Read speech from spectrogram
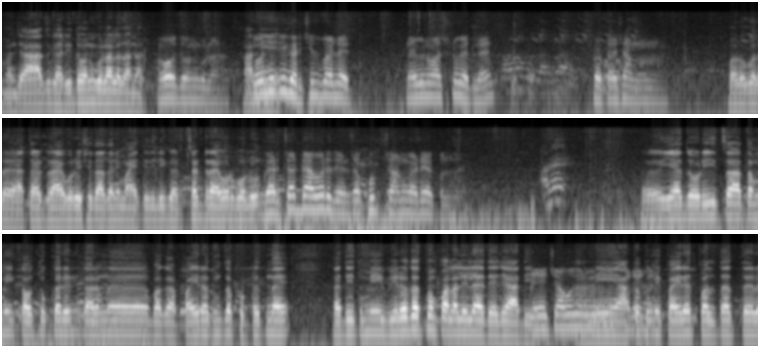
म्हणजे आज घरी दोन गुलाला जाणार. हो दोन गुलाल. दोन्ही ती घरचीच बैल आहेत. नवीन वासरू घेतलाय. छोटा श्यामा म्हणून. बरोबर आहे. आता ड्रायव्हर विषयी दादानी माहिती दिली. घरचा ड्रायव्हर बोलून. घरचा ड्रायव्हर त्यांचा. खूप छान गाडी हाकलतोय अ, या जोडीचं आता मी कौतुक करेन. कारण अ, बघा पैरा तुमचा फुटत नाही. कधी तुम्ही विरोधात पण पळालेला आहे त्याच्या आधी. याच्या अगोदर आणि आता तुम्ही पैऱ्यात पलतात तर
